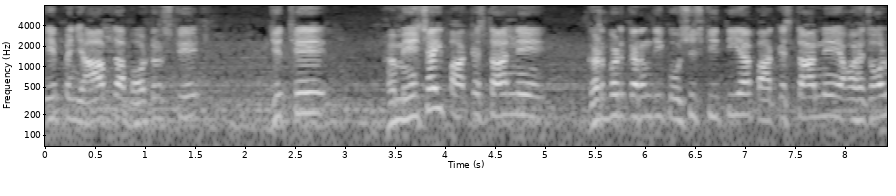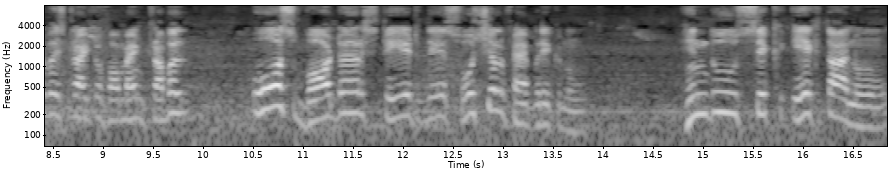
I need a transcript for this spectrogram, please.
ਇਹ ਪੰਜਾਬ ਦਾ ਬਾਰਡਰ ਸਟੇਟ ਜਿੱਥੇ ਹਮੇਸ਼ਾ ਹੀ ਪਾਕਿਸਤਾਨ ਨੇ ਗੜਬੜ ਕਰਨ ਦੀ ਕੋਸ਼ਿਸ਼ ਕੀਤੀ ਹੈ। ਪਾਕਿਸਤਾਨ ਨੇ has always tried to foment trouble ਉਸ ਬਾਰਡਰ ਸਟੇਟ ਦੇ ਸੋਸ਼ਲ ਫੈਬਰਿਕ ਨੂੰ ਹਿੰਦੂ, ਸਿੱਖ, ਏਕਤਾ ਨੂੰ,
